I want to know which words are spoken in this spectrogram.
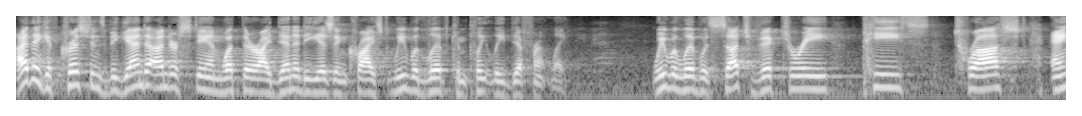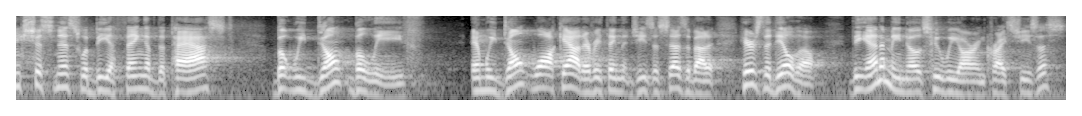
I think if Christians began to understand what their identity is in Christ, we would live completely differently. We would live with such victory, peace, trust. Anxiousness would be a thing of the past, but we don't believe and we don't walk out everything that Jesus says about it. Here's the deal though The enemy knows who we are in Christ Jesus.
